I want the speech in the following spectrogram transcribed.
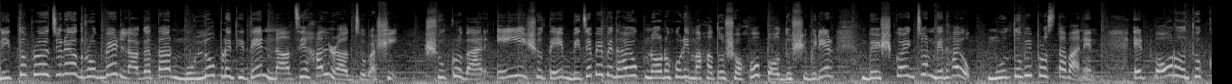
নিত্য প্রয়োজনীয় দ্রব্যের লাগাতার মূল্য বৃদ্ধিতে নাজেহাল রাজ্যবাসী। শুক্রবার এই ইস্যুতে বিজেপি বিধায়ক নরহরি মাহাতো সহ পদ্ম শিবিরের বেশ কয়েকজন বিধায়ক মুলতবি প্রস্তাব আনেন। এরপর অধ্যক্ষ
